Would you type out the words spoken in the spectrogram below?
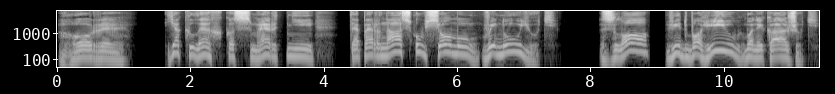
Горе, як легко смертні тепер нас у всьому винують. Зло від богів, вони кажуть,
